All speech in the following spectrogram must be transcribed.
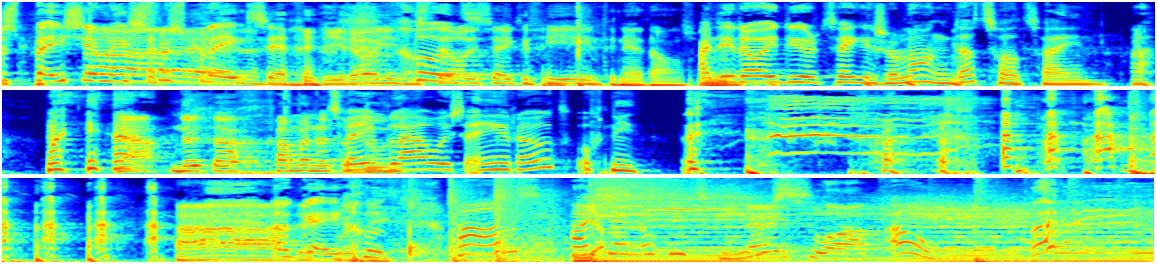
Onze specialist verspreekt zich. Die rode bestel je Goed. zeker via internet, Hans. Maar die rode duurt twee keer zo lang. Dat zal het zijn. Ja, nuttig. Ga maar nuttig Twee doen. blauw is één rood, of niet? Ah, Oké, goed. Hans, had Ja. jij nog iets nieuws? Nee, slaap. Oh.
